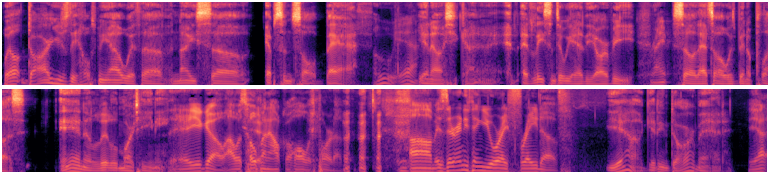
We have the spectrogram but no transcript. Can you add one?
Well, Dar usually helps me out with a, a nice uh, Epsom salt bath. Oh yeah. You know, she kind of at, at least until we had the RV. Right. So that's always been a plus. And a little martini. There you go. I was hoping alcohol was part of it. um, is there anything you are afraid of? Yeah, getting Dar mad. Yeah,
